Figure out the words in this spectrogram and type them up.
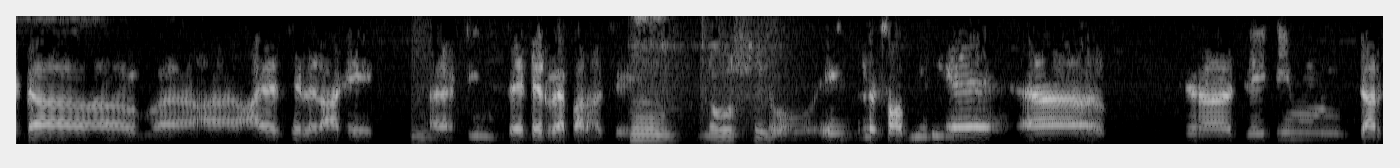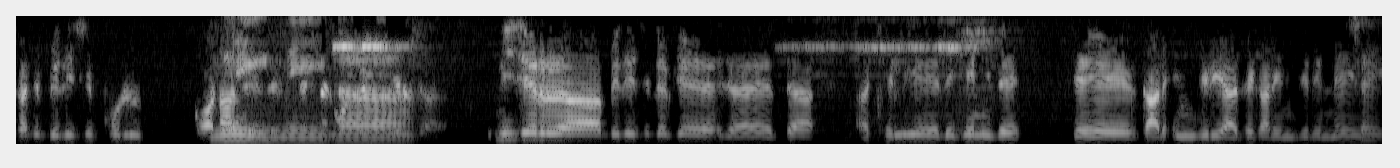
একটা আইএসএল এর আগে। টিম সেটের ব্যাপার আছে। অবশ্যই। তো এইগুলো সব মিলিয়ে যেই টিম যার কাছে বিদেশি ফুল কট নেই, নেই, হ্যাঁ। নিজের- বিদেশিদেরকে খেলিয়ে দেখে নিতে যে কার ইঞ্জুরি আছে কার ইঞ্জুরি নেই।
